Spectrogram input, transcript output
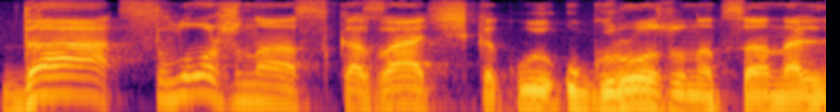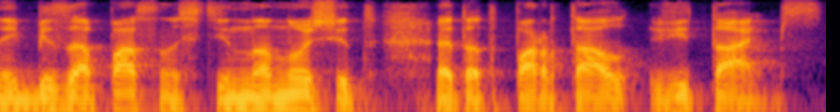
Да, сложно сказать, какую угрозу национальной безопасности наносит этот портал V-Times.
